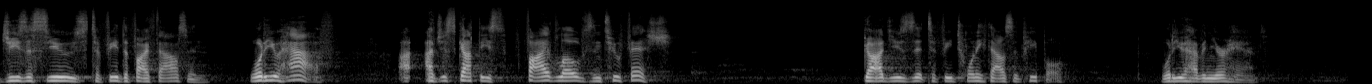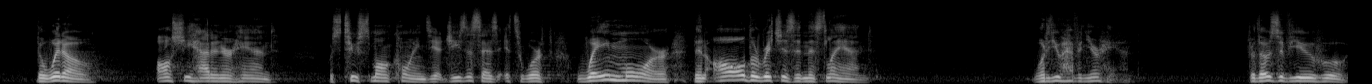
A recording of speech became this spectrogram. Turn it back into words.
Jesus used to feed the 5,000. What do you have? I, have just got these five loaves and two fish. God uses it to feed 20,000 people. What do you have in your hand? The widow, all she had in her hand was two small coins, yet Jesus says it's worth way more than all the riches in this land. What do you have in your hand? For those of you who,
